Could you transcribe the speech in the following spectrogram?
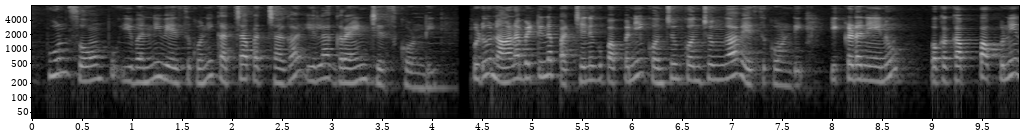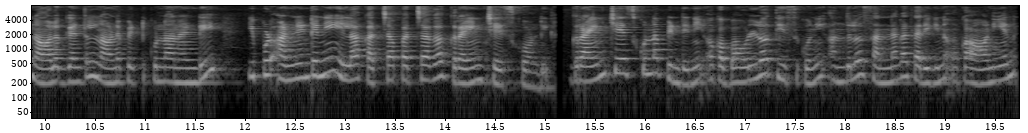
స్పూన్ సోంపు ఇవన్నీ వేసుకొని కచ్చాపచ్చాగా ఇలా గ్రైండ్ చేసుకోండి. ఇప్పుడు నానబెట్టిన పచ్చెనుగు పప్పుని కొంచెం కొంచెంగా వేసుకోండి. ఇక్కడ నేను ఒక కప్ పప్పుని నాలుగు గంటలు నానబెట్టుకున్నానండి. ఇప్పుడు అన్నింటినీ ఇలా కచ్చా పచ్చాగా గ్రైండ్ చేసుకోండి. గ్రైండ్ చేసుకున్న పిండిని ఒక బౌల్లో తీసుకుని అందులో సన్నగా తరిగిన ఒక ఆనియన్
